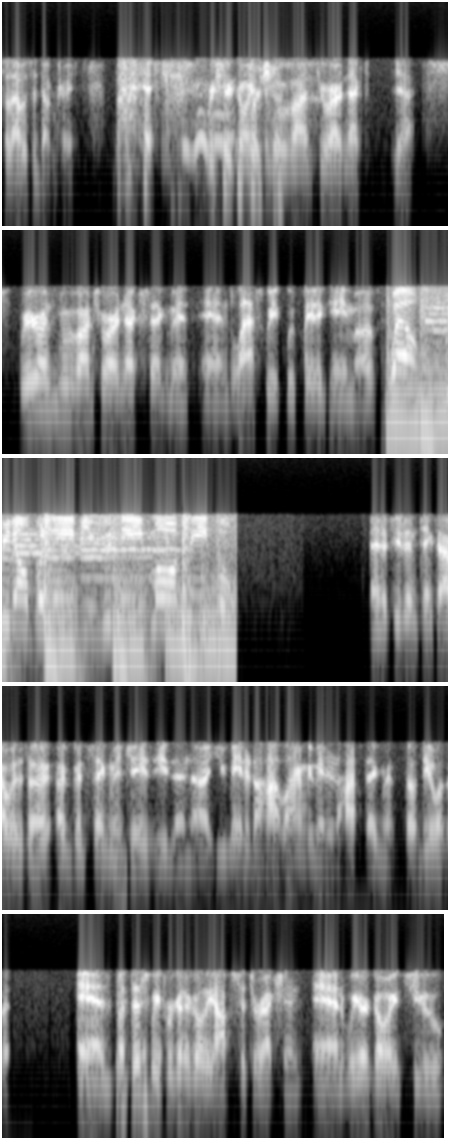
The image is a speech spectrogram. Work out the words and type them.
So that was a dumb trade. But we're going For to sure. move on to our next. Yeah, we're going to move on to our next segment. And last week we played a game of. Well, we don't believe you. You need more people. And if you didn't think that was a, a good segment, Jay Z, then uh, you made it a hotline. We made it a hot segment. So deal with it. And but this week we're going to go the opposite direction, and we are going to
